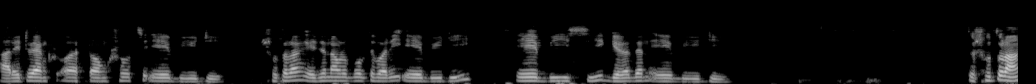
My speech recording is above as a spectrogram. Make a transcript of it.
আর এটার একটা অংশ হচ্ছে এ বি ডি সুতরাং এই জন্য আমরা বলতে পারি A B D A B C greater than A B D তো সুতরাং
